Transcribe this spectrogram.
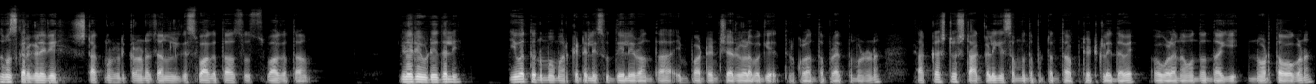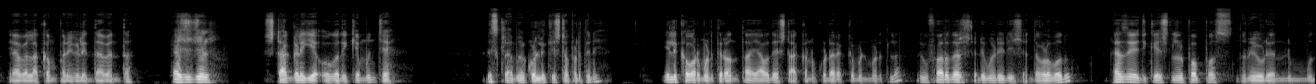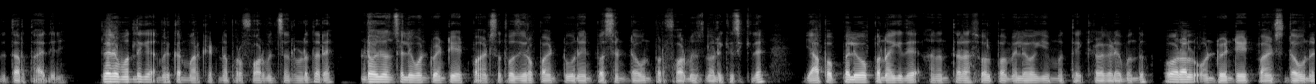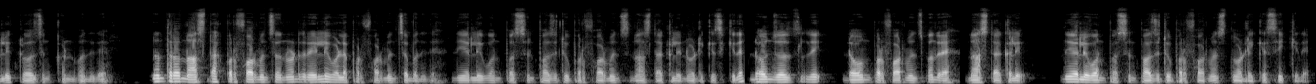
ನಮಸ್ಕಾರ ಗೆಳೆಯರಿ. Stock market Kannada ಚಾನಲ್ಗೆ ಸ್ವಾಗತ, ಸುಸ್ವಾಗತ. ಗೆಳೆಯರಿ, ವಿಡಿಯೋದಲ್ಲಿ ಇವತ್ತು ನಮ್ಮ ಮಾರ್ಕೆಟಲ್ಲಿ ಸುದ್ದಿಯಲ್ಲಿರುವಂತಹ ಇಂಪಾರ್ಟೆಂಟ್ ಶೇರುಗಳ ಬಗ್ಗೆ ತಿಳ್ಕೊಳ್ಳೋಂಥ ಪ್ರಯತ್ನ ಮಾಡೋಣ. ಸಾಕಷ್ಟು ಸ್ಟಾಕ್ಗಳಿಗೆ ಸಂಬಂಧಪಟ್ಟಂತ ಅಪ್ಡೇಟ್ಗಳಿದ್ದಾವೆ ಅವುಗಳನ್ನು ಒಂದೊಂದಾಗಿ ನೋಡ್ತಾ ಹೋಗೋಣ. ಯಾವೆಲ್ಲ ಕಂಪನಿಗಳಿದ್ದಾವೆ ಅಂತ. ಆ್ಯಸ್ ಯೂಜಲ್ ಸ್ಟಾಕ್ಗಳಿಗೆ ಹೋಗೋದಕ್ಕೆ ಮುಂಚೆ ಡಿಸ್ಕ್ಲೈಮರ್ ಕೊಡ್ಲಿಕ್ಕೆ ಇಷ್ಟಪಡ್ತೀನಿ. ಇಲ್ಲಿ ಕವರ್ ಮಾಡ್ತಿರೋಂಥ ಯಾವುದೇ ಸ್ಟಾಕನ್ನು ಕೂಡ ರೆಕಮೆಂಡ್ ಮಾಡ್ತಿಲ್ಲ. ನೀವು ಫರ್ದರ್ ಸ್ಟಡಿ ಮಾಡಿ ಡಿಸಿಷನ್ ತಗೊಳ್ಬೋದು. ಆ್ಯಸ್ ಎ ಎಜುಕೇಷನಲ್ ಪರ್ಪಸ್ ನಾನು ವಿಡಿಯೋ ನಿಮ್ಮ ಮುಂದೆ ತರ್ತಾ ಇದ್ದೀನಿ. ಬೇರೆ ಮೊದಲಿಗೆ ಅಮೆರಿಕನ್ ಮಾರ್ಕೆಟ್ನ ಪರ್ಫಾರ್ಮೆನ್ಸ್ ಅನ್ನು ನೋಡಿದರೆ ಡೌಜನ್ಸ್ ಅಲ್ಲಿ ಒನ್ ಟ್ವೆಂಟಿ ಏಟ್ ಪಾಯಿಂಟ್ಸ್ ಅಥವಾ zero point two nine percent down performance ನೋಡಲಿಕ್ಕೆ ಸಿಕ್ಕಿದೆ. ಗ್ಯಾಪ್ ಅಪ್ ಅಲ್ಲಿ ಓಪನ್ ಆಗಿದೆ. ಅನಂತರ ಸ್ವಲ್ಪ ಮೇಲೆ ಹೋಗಿ ಮತ್ತೆ ಕೆಳಗಡೆ ಬಂದು overall one twenty eight points down ಅಲ್ಲಿ ಕ್ಲೋಸಿಂಗ್ ಕಂಡು ಬಂದಿದೆ. ನಂತರ ನಾಸ್ಡಾಕ್ ಪರ್ಫಾರ್ಮೆನ್ಸ್ ನೋಡಿದ್ರೆ ಇಲ್ಲಿ ಒಳ್ಳೆ ಪರ್ಫಾರ್ಮೆನ್ಸ್ ಬಂದಿದೆ. Nearly one percent positive performance Nasdaq ಅಲ್ಲಿ ನೋಡಲಿಕ್ಕೆ ಸಿಕ್ಕಿದೆ. ಡೌನ್ ಜೋನ್ಸ್ ಅಲ್ಲಿ ಡೌನ್ ಪರ್ಫಾರ್ಮೆನ್ಸ್ ಬಂದ್ರೆ ನಾಸ್ಡಾಕ್ ಅಲ್ಲಿ nearly one percent positive performance ನೋಡಲಿಕ್ಕೆ ಸಿಕ್ಕಿದೆ.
